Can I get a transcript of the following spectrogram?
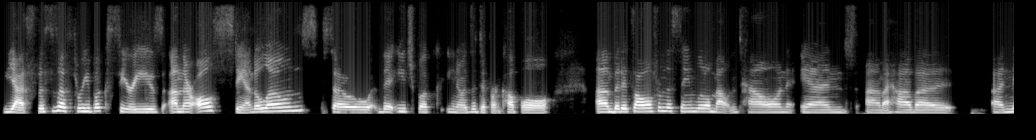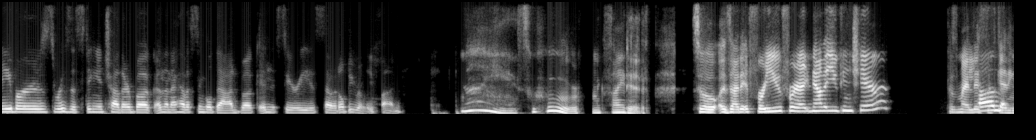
Yes, this is a three book series. and they're all standalones. So that each book, you know, is a different couple. Um, but it's all from the same little mountain town. And um, I have a, a neighbors resisting each other book, and then I have a single dad book in the series. So it'll be really fun. Nice. Woo-hoo. I'm excited. So is that it for you for right now that you can share? Because my list um, is getting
